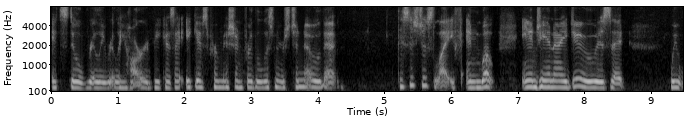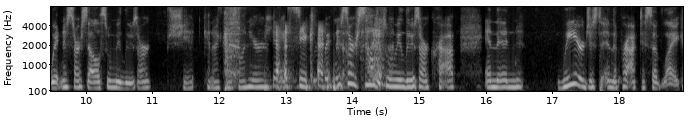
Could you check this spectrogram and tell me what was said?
it's still really really hard because it gives permission for the listeners to know that this is just life. And what Angie and I do is that we witness ourselves when we lose our shit. Can I cuss on here? yes, you can. We witness ourselves when we lose our crap. And then we are just in the practice of like,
